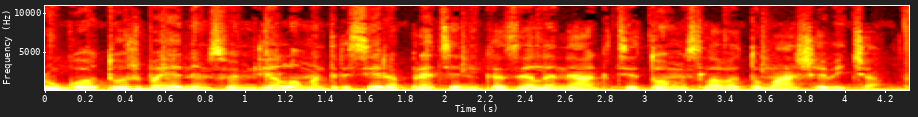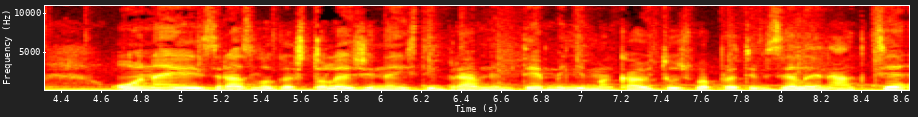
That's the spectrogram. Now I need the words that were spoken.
Drugo, tužba jednim svojim dijelom adresira predsjednika zelene akcije Tomislava Tomaševića. Ona je iz razloga što leži na istim pravnim temeljima kao i tužba protiv zelene akcije,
